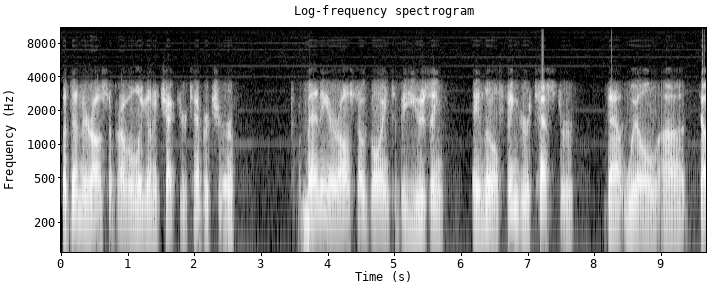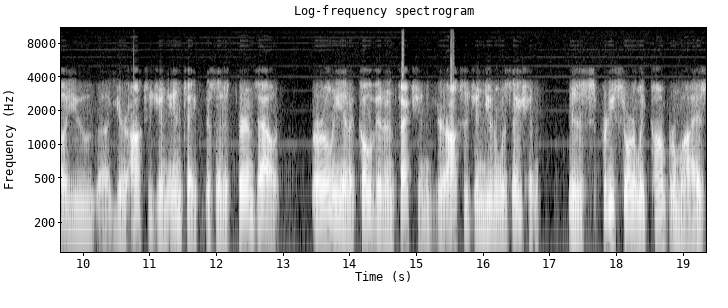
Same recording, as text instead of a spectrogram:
but then they're also probably going to check your temperature. Many are also going to be using a little finger tester that will uh, tell you uh, your oxygen intake because as it turns out early in a COVID infection, your oxygen utilization is pretty sorely compromised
